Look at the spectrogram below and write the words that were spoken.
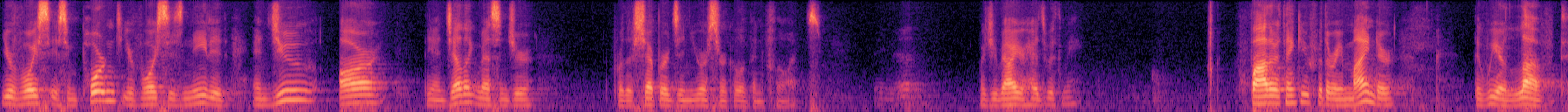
Your voice is important, your voice is needed, and you are the angelic messenger for the shepherds in your circle of influence. Amen. Would you bow your heads with me? Father, thank you for the reminder that we are loved.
